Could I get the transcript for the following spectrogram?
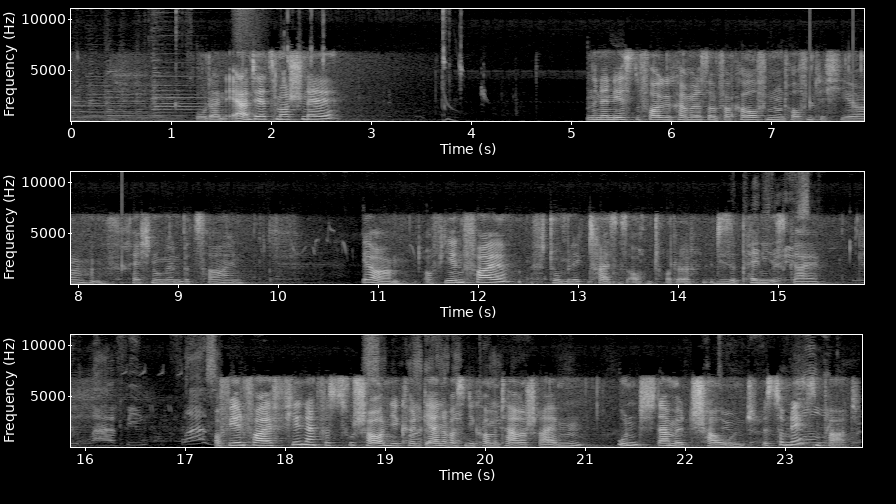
So, dann ernte jetzt mal schnell. Und in der nächsten Folge können wir das dann verkaufen und hoffentlich hier Rechnungen bezahlen. Ja, auf jeden Fall. Dominik Tyson ist auch ein Trottel. Diese Penny ist geil. Auf jeden Fall vielen Dank fürs Zuschauen. Ihr könnt gerne was in die Kommentare schreiben. Und damit ciao und bis zum nächsten Part.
